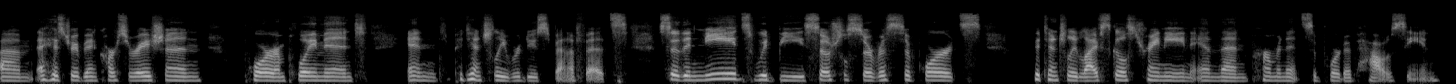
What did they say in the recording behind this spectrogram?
um, a history of incarceration, poor employment, and potentially reduced benefits. So the needs would be social service supports, potentially life skills training, and then permanent supportive housing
